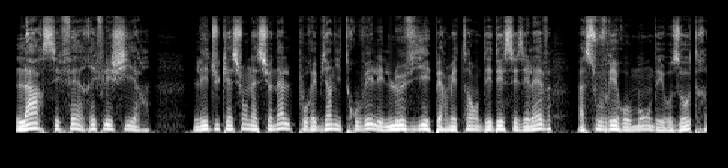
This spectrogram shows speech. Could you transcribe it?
l'art sait faire réfléchir. L'éducation nationale pourrait bien y trouver les leviers permettant d'aider ses élèves à s'ouvrir au monde et aux autres,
